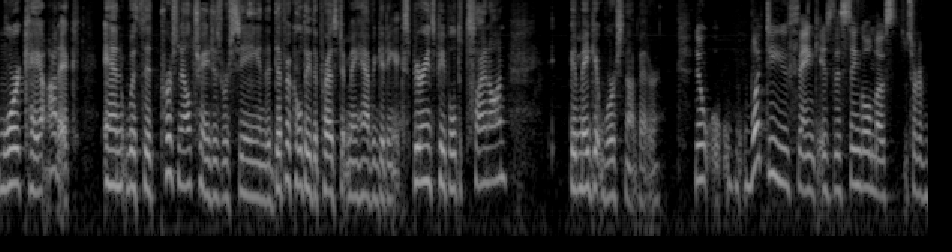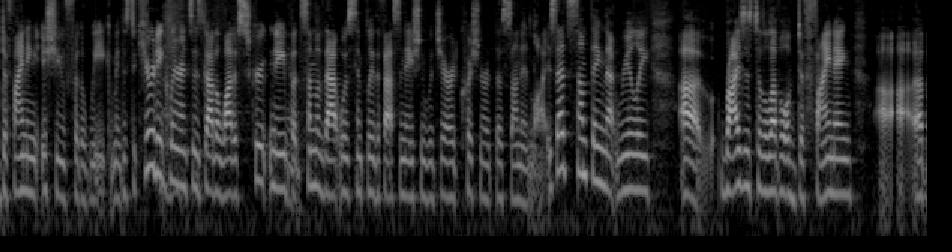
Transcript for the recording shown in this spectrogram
more chaotic. And with the personnel changes we're seeing and the difficulty the president may have in getting experienced people to sign on, it may get worse, not better. Now, what do you think is the single most sort of defining issue for the week? I mean, the security clearances got a lot of scrutiny, but some of that was simply the fascination with Jared Kushner, the son in law. Is that something that really uh, rises to the level of defining uh, a,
